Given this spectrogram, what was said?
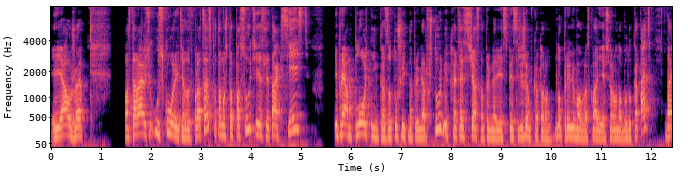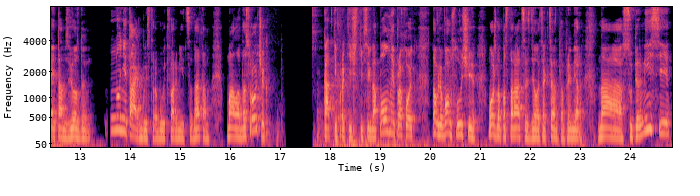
И я уже постараюсь ускорить этот процесс, потому что, по сути, если так сесть, и прям плотненько затушить, например, в штурмик, хотя сейчас, например, есть спецрежим, в котором, ну, при любом раскладе я все равно буду катать, да, и там звезды, ну, не так быстро будет фармиться, да, там мало досрочек, Катки практически всегда полные проходят, но в любом случае можно постараться сделать акцент, например, на супермиссии,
